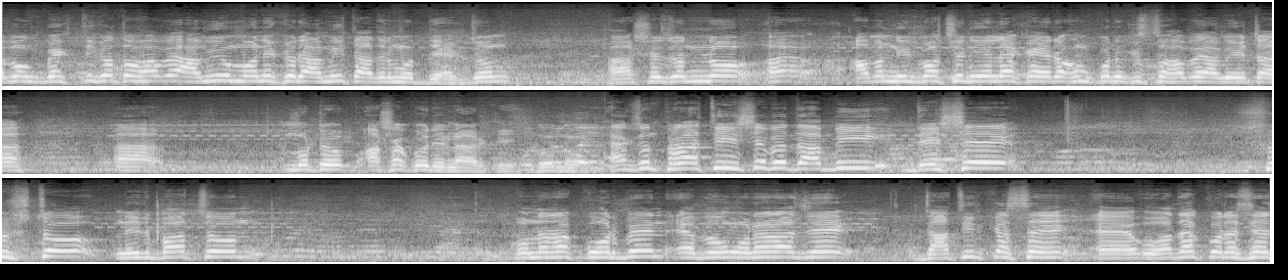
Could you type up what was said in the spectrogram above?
এবং ব্যক্তিগতভাবে আমিও মনে করি আমি তাদের মধ্যে একজন। আর সেজন্য আমার নির্বাচনী এলাকায় এরকম কোনো কিছু হবে আমি এটা মোটেও আশা করি না আর কি। একজন প্রার্থী হিসেবে দাবি দেশে সুষ্ঠু নির্বাচন ওনারা করবেন এবং ওনারা যে জাতির কাছে ওয়াদা করেছেন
